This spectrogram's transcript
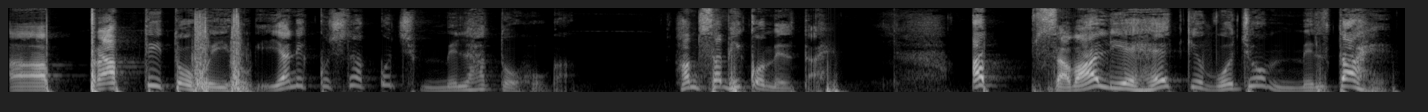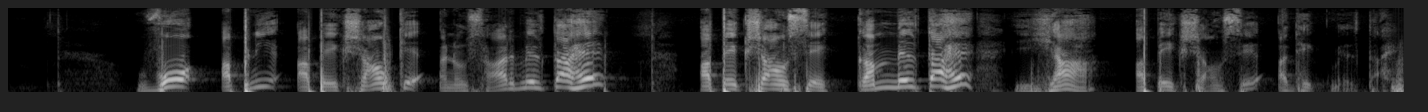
प्राप्ति तो हुई होगी, यानी कुछ ना कुछ मिला तो होगा। हम सभी को मिलता है। अब सवाल यह है कि वो जो मिलता है, वो अपनी अपेक्षाओं के अनुसार मिलता है, अपेक्षाओं से कम मिलता है या अपेक्षाओं से अधिक मिलता है।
